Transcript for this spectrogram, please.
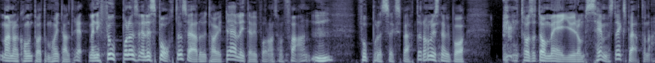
man har kommit på att de har inte alltid rätt. Men i fotbollens, eller sportens värld överhuvudtaget, där litar vi på dem som fan. Mm. Fotbollens experter, de lyssnar vi på, trots att de är ju de sämsta experterna.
